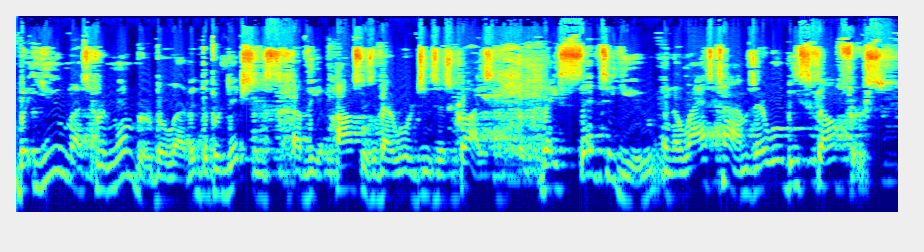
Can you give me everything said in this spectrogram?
But you must remember, beloved, the predictions of the apostles of our Lord Jesus Christ. They said to you, in the last times there will be scoffers,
